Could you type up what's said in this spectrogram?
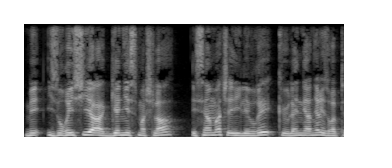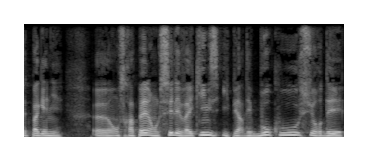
mais ils ont réussi à gagner ce match-là, et c'est un match, et il est vrai que l'année dernière, ils auraient peut-être pas gagné. Euh, on se rappelle, on le sait, les Vikings, ils perdaient beaucoup sur des,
